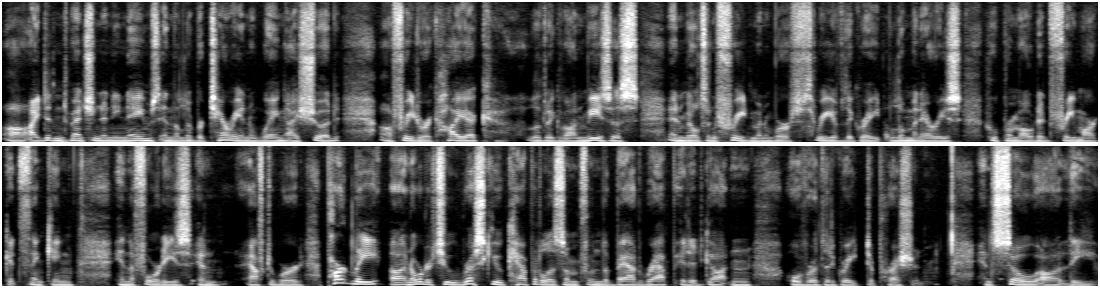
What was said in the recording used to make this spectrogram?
Uh, I didn't mention any names in the libertarian wing. I should. Uh, Friedrich Hayek, Ludwig von Mises, and Milton Friedman were three of the great luminaries who promoted free market thinking in the 40s and afterward, partly uh, in order to rescue capitalism from the bad rap it had gotten over the Great Depression. And so uh, the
